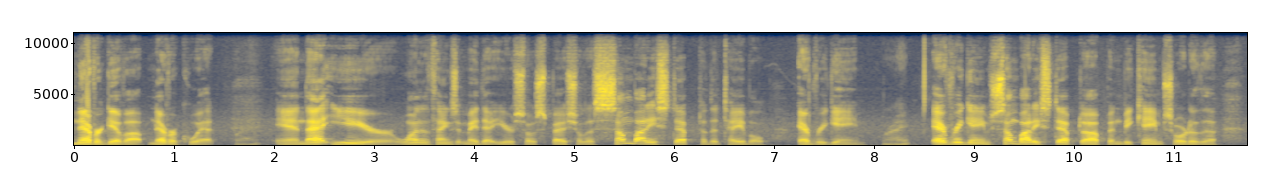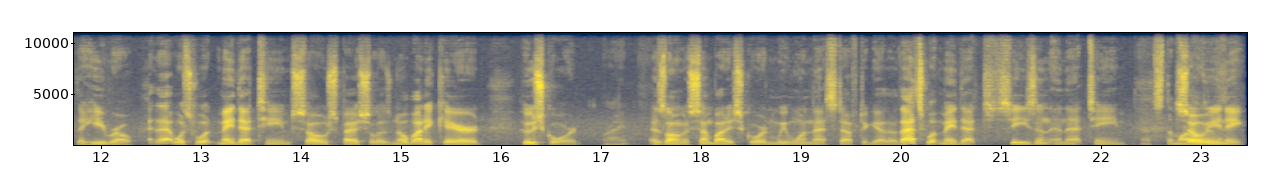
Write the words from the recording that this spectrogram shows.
never give up, never quit. Right. And that year, one of the things that made that year so special is somebody stepped to the table every game. Right. Every game, somebody stepped up and became sort of the, the hero. That was what made that team so special. Is nobody cared who scored, Right. as long as somebody scored and we won that stuff together. That's what made that season and that team That's the mark so of, unique.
